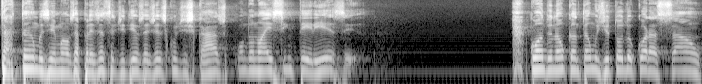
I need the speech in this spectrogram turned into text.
Tratamos, irmãos, a presença de Deus às vezes com descaso, quando não há esse interesse. Quando não cantamos de todo o coração,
